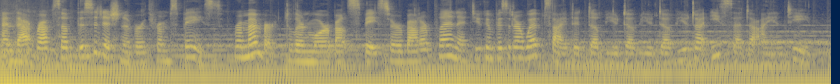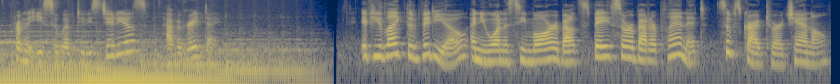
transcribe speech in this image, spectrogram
And that wraps up this edition of Earth from Space. Remember, to learn more about space or about our planet, you can visit our website at www.esa.int. From the ESA Web TV studios, have a great day. If you like the video and you want to see more about space or about our planet, subscribe to our channel.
